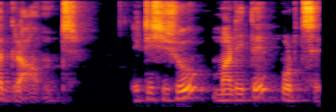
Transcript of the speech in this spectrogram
the ground একটি শিশু মাটিতে পড়ছে।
